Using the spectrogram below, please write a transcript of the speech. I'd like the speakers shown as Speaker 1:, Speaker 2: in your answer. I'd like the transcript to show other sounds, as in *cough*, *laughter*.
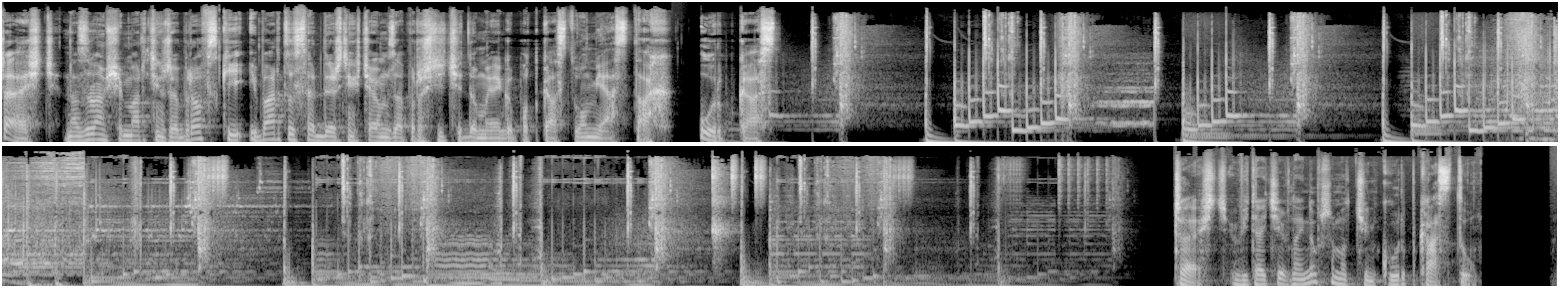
Speaker 1: Cześć, nazywam się Marcin Żebrowski i bardzo serdecznie chciałem zaprosić Cię do mojego podcastu o miastach Urbcast. Cześć, witajcie w najnowszym odcinku Urbcastu.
